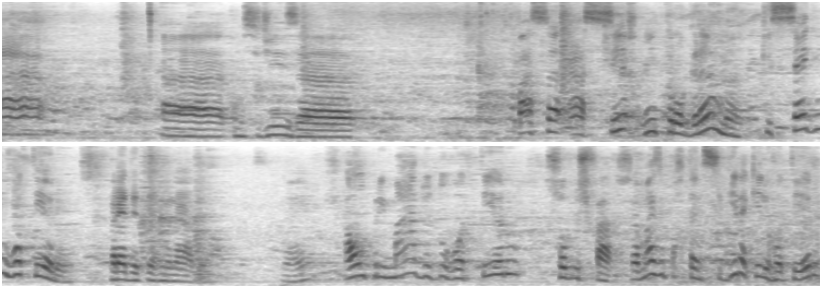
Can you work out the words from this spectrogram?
a, a como se diz, a passa a ser um programa que segue um roteiro pré-determinado. Né? Há um primado do roteiro sobre os fatos. É mais importante seguir aquele roteiro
